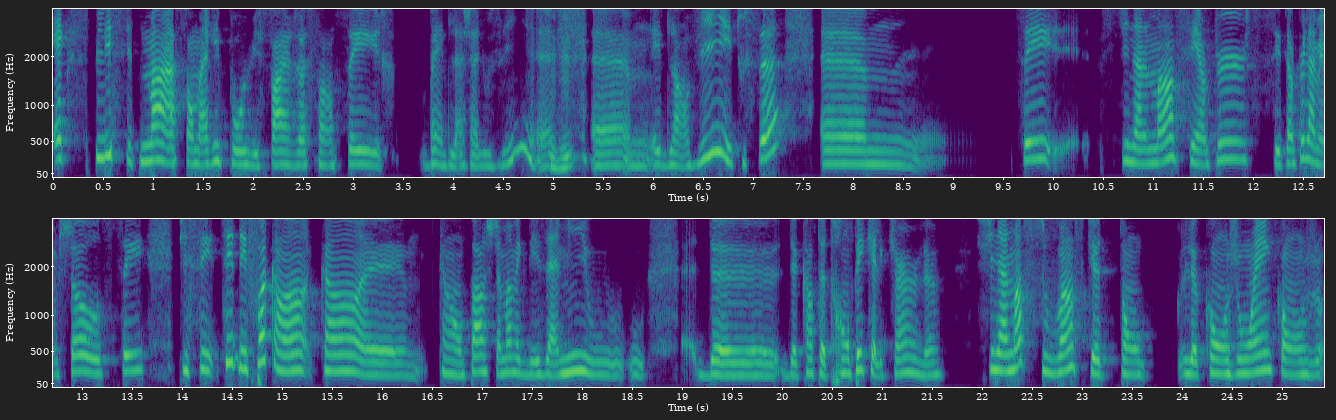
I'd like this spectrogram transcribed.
explicitement à son mari pour lui faire ressentir ben, de la jalousie euh, Mhm. euh, et de l'envie et tout ça. Euh, tu sais, finalement, c'est un peu, c'est un peu la même chose, tu sais. Puis c'est, tu sais, des fois quand, quand, euh, quand on parle justement avec des amis ou, ou, de, de quand tu as trompé quelqu'un, là, finalement, souvent, ce que ton le conjoint, conjo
